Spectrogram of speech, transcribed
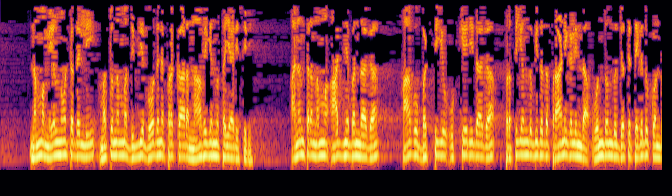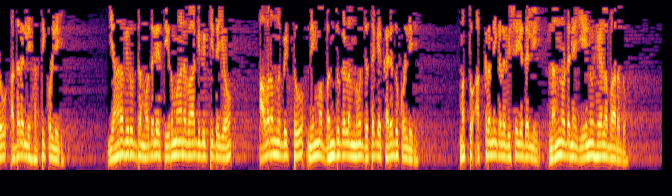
ನಮ್ಮ ಮೇಲ್ನೋಟದಲ್ಲಿ ಮತ್ತು ನಮ್ಮ ದಿವ್ಯ ಬೋಧನೆ ಪ್ರಕಾರ ನಾವೆಯನ್ನು ತಯಾರಿಸಿರಿ. ಅನಂತರ ನಮ್ಮ ಆಜ್ಞೆ ಬಂದಾಗ ಹಾಗೂ ಬಟ್ಟಿಯು ಉಕ್ಕೇರಿದಾಗ ಪ್ರತಿಯೊಂದು ವಿಧದ ಪ್ರಾಣಿಗಳಿಂದ ಒಂದೊಂದು ಜೊತೆ ತೆಗೆದುಕೊಂಡು ಅದರಲ್ಲಿ ಹತ್ತಿಕೊಳ್ಳಿರಿ. ಯಾರ ವಿರುದ್ಧ ಮೊದಲೇ ತೀರ್ಮಾನವಾಗಿ ಬಿಟ್ಟಿದೆಯೋ ಅವರನ್ನು ಬಿಟ್ಟು ನಿಮ್ಮ ಬಂಧುಗಳನ್ನು ಜೊತೆಗೆ ಕರೆದುಕೊಳ್ಳಿರಿ. ಮತ್ತು ಅಕ್ರಮಿಗಳ ವಿಷಯದಲ್ಲಿ ನನ್ನೊಡನೆ ಏನೂ ಹೇಳಬಾರದು.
